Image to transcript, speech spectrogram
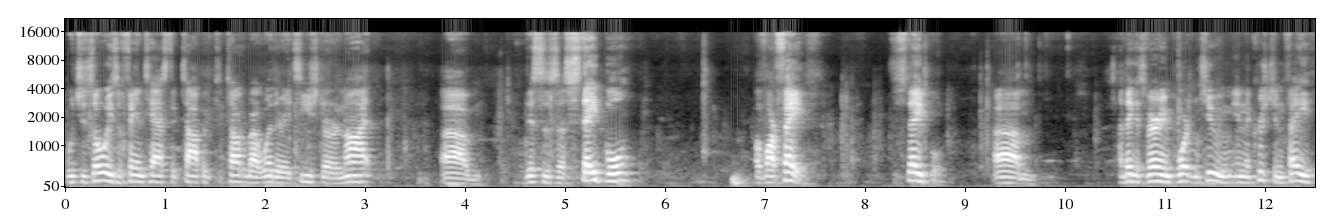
which is always a fantastic topic to talk about, whether it's Easter or not. Um, this is a staple of our faith. Staple. Um, I think it's very important too in, the Christian faith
